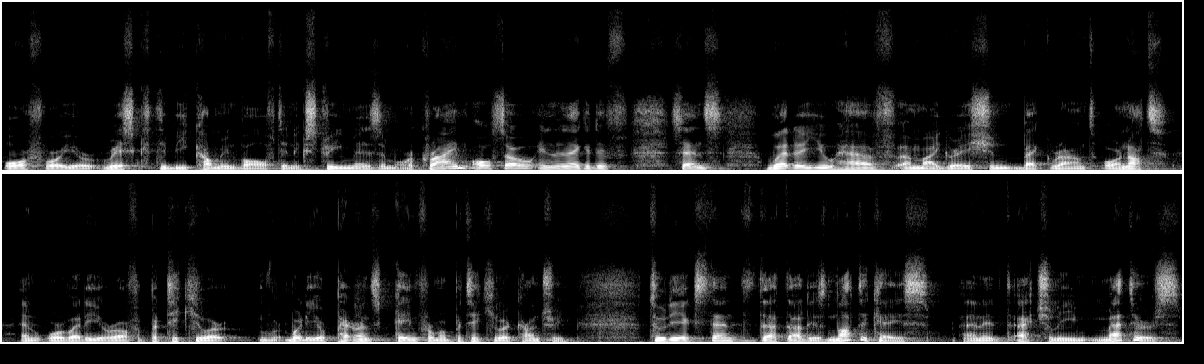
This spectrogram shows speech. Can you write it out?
or for your risk to become involved in extremism or crime, also in the negative sense, whether you have a migration background or not, and or whether you're of a particular, whether your parents came from a particular country. To the extent that that is not the case, and it actually matters,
